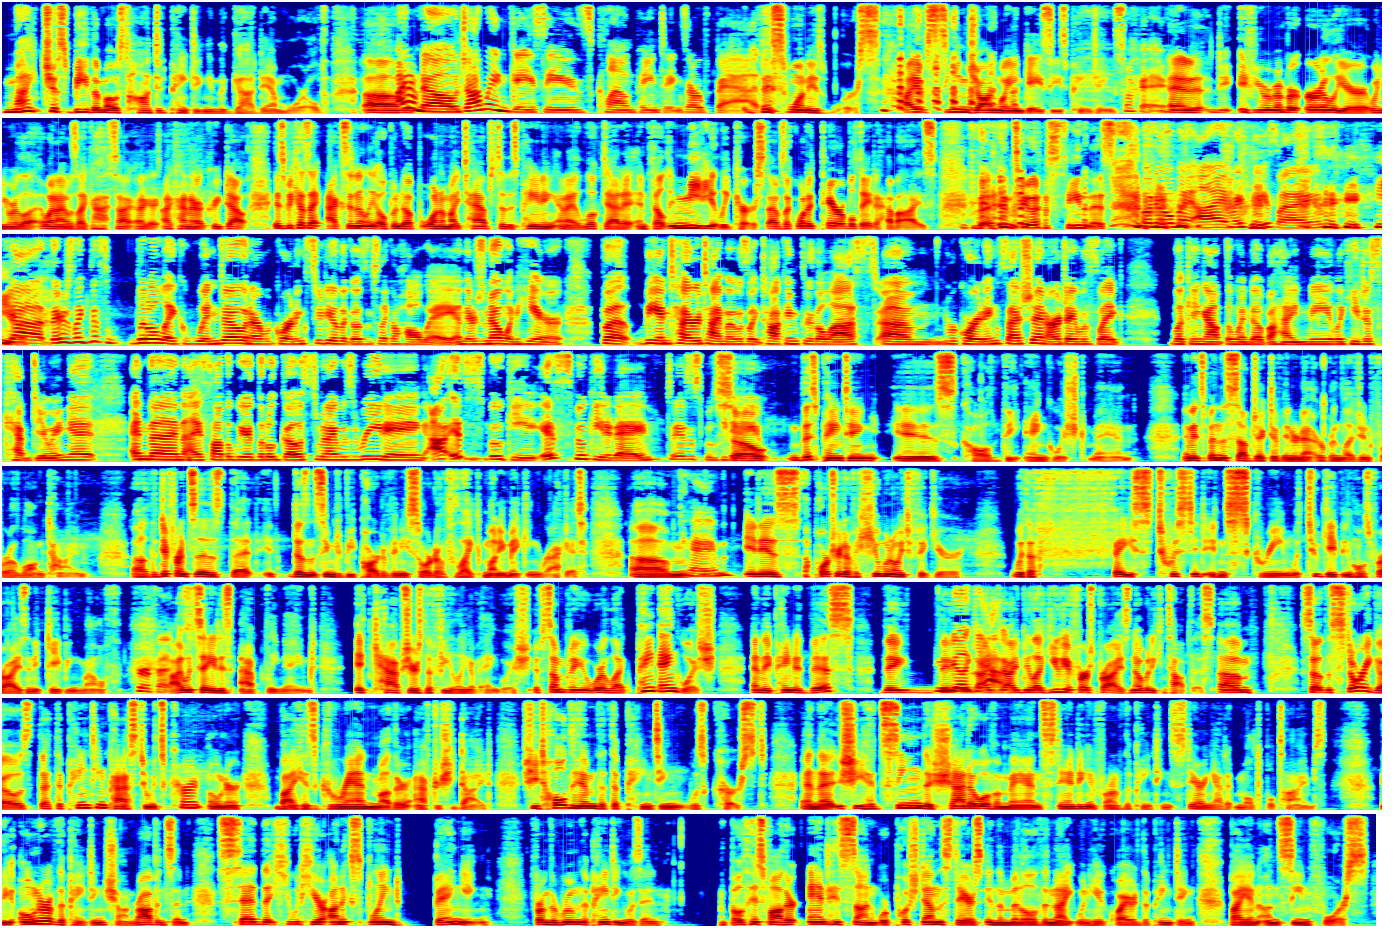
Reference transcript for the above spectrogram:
might just be the most haunted painting in the goddamn world. Um, I don't know. John Wayne Gacy's clown paintings are bad. This one is worse. I have seen John Wayne Gacy's paintings. Okay. And if you remember earlier when you were when I was like, ah, so I, I, I kind of got creeped out, is because I accidentally opened up one of my tabs to this painting and I looked at it and felt immediately cursed. I was like, what a terrible day to have eyes to have seen this. oh no, my eye, my face eyes. yeah. there's like this little like window in our recording studio that goes into like a hallway, and there's no one here. But the entire time I was like talking through the last um, recording session, RJ was like looking out the window behind me, like he just kept doing it. And then I saw the weird little ghost when I was reading. I, it's spooky. It's spooky today. Today's a spooky So day. So this painting is called The Anguished Man, and it's been the subject of internet urban legend for a long time. Uh, the difference is that it doesn't seem to be part of any sort of like money making racket. Um, Okay. It is a portrait of a humanoid figure with a face twisted in scream with two gaping holes for eyes and a gaping mouth. Perfect. I would say it is aptly named. It captures the feeling of anguish. If somebody were like paint anguish and they painted this, they they be like, yeah. I'd be like, you get first prize. Nobody can top this. Um, so the story goes that the painting passed to its current owner by his grandmother after she died. She told him that the painting was cursed and that she had seen the shadow of a man standing in front of the painting, staring at it multiple times. The owner of the painting, Sean Robinson, said that he would hear unexplained banging from the room the painting was in. Both his father and his son were pushed down the stairs in the middle of the night when he acquired the painting by an unseen force.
